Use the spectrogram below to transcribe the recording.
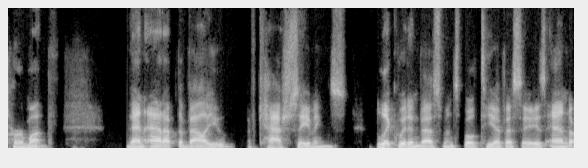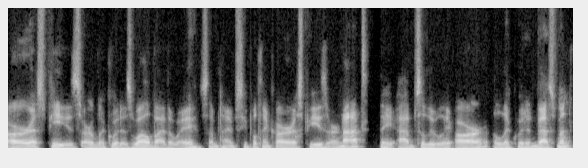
per month? Then add up the value of cash savings, liquid investments, both TFSAs and RRSPs are liquid as well, by the way. Sometimes people think RRSPs are not. They absolutely are a liquid investment.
